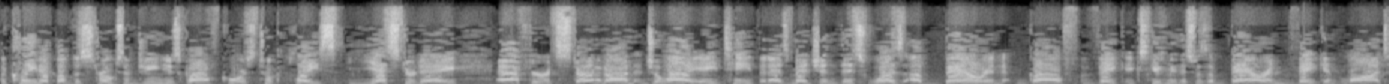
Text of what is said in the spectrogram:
The cleanup of the Strokes of Genius golf course took place yesterday after it started on July 18th. And as mentioned, this was a barren golf vac excuse me, this was a barren vacant lot.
